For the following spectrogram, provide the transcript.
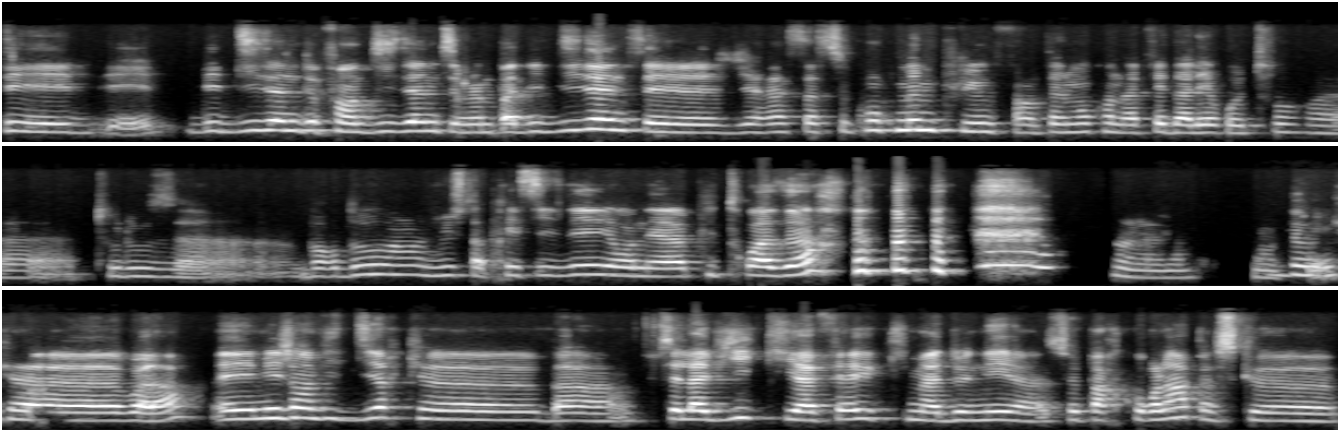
des, dizaines de, enfin, dizaines, c'est même pas des dizaines, c'est, je dirais, ça se compte même plus. Enfin, tellement qu'on a fait d'allers-retours euh, Toulouse-Bordeaux. Hein. juste à préciser, on est à plus de trois heures. voilà. Donc euh, voilà. Et, mais j'ai envie de dire que bah, c'est la vie qui a fait, qui m'a donné euh, ce parcours-là parce que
